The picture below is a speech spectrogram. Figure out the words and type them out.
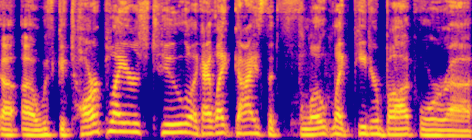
uh, uh, with guitar players too. Like I like guys that float, like Peter Buck or uh,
